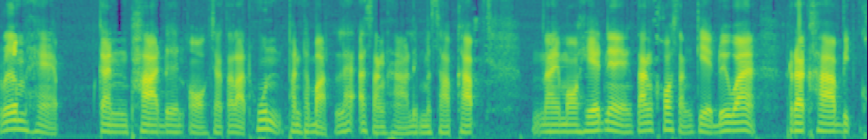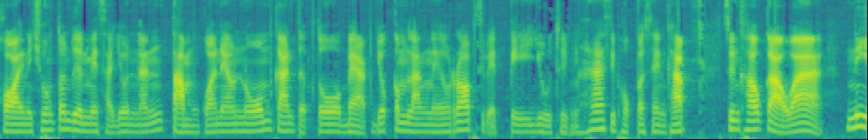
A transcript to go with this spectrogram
เริ่มแหบกันพาเดินออกจากตลาดหุ้นพันธบัตรและอสังหาริมทรัพย์ครับนายมอเฮดเนี่ยยังตั้งข้อสังเกตด้วยว่า ราคาบิตคอยในช่วงต้นเดือนเมษายนนั้น ต่ำกว่าแนวโน้มการเติบโตแบบยกกำลังในรอบ 11 ปีอยู่ถึง 56%ครับ ซึ่งเขากล่าวว่านี่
